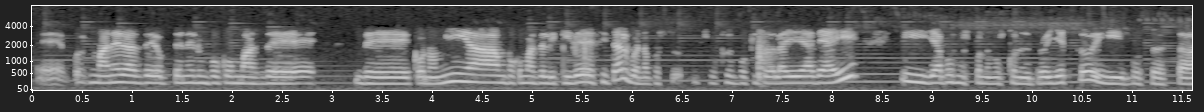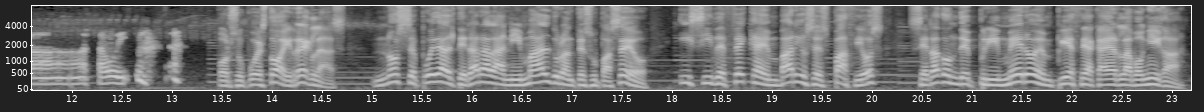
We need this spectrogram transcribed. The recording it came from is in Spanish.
eh, pues maneras de obtener un poco más de, de economía, un poco más de liquidez y tal. Bueno, pues surge un poquito de la idea de ahí y ya pues nos ponemos con el proyecto y pues hasta, hasta hoy. Por supuesto hay reglas. No se puede alterar al animal durante su paseo y si defeca en varios espacios, será donde primero empiece a caer la boñiga.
